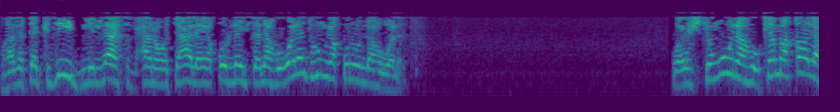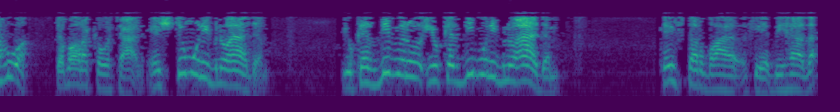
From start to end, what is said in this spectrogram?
وهذا تكذيب لله سبحانه وتعالى يقول ليس له ولد هم يقولون له ولد. ويشتمونه كما قال هو تبارك وتعالى. يشتمني ابن آدم. يكذبني, يكذبني ابن آدم. كيف ترضى بهذا؟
